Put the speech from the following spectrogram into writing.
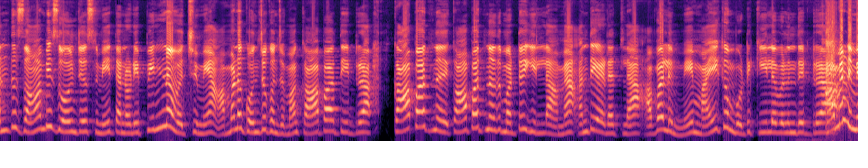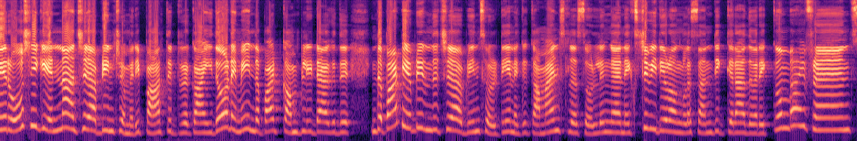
அந்த ஜாம்பி சோல்ஜர்ஸுமே தன்னுடைய பின்ன வச்சுமே அம்மனை கொஞ்சம் கொஞ்சமா காப்பாத்திடுறா. காப்பாத்துன காப்பாத்துனது மட்டும் இல்லாம அந்த இடத்துல அவளுமே மயக்கம் போட்டு கீழே விழுந்துடுறா. அவனுமே ரோஷிக்கு என்ன ஆச்சு அப்படின்ற மாதிரி பார்த்துட்டு இருக்கான். இதோடமே இந்த பாட் கம்ப்ளீட் ஆகுது. இந்த பாட்டு எப்படி இருந்துச்சு அப்படின்னு சொல்லிட்டு எனக்கு கமெண்ட்ஸ்ல சொல்லுங்க. நெக்ஸ்ட் வீடியோவில் உங்களை சந்திக்கிறேன். அது வரைக்கும் பாய் ஃப்ரெண்ட்ஸ்.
